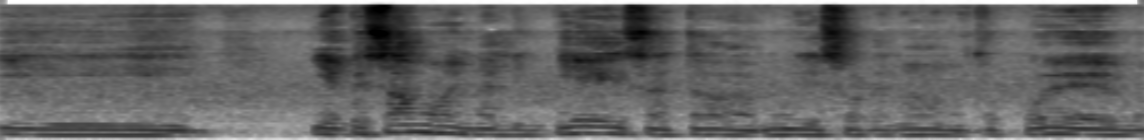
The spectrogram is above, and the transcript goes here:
y, y empezamos en la limpieza, estaba muy desordenado nuestro pueblo,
